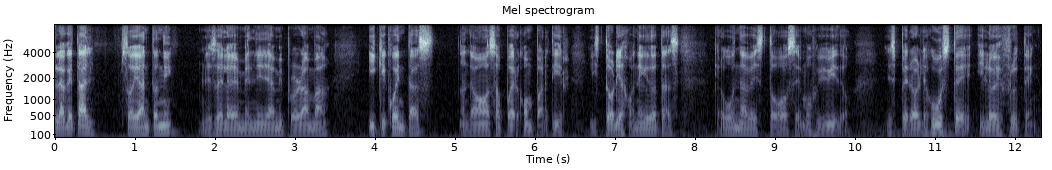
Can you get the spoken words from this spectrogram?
Hola, ¿qué tal? Soy Anthony. Les doy la bienvenida a mi programa ¿Y qué cuentas? Donde vamos a poder compartir historias o anécdotas que alguna vez todos hemos vivido. Espero les guste y lo disfruten.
